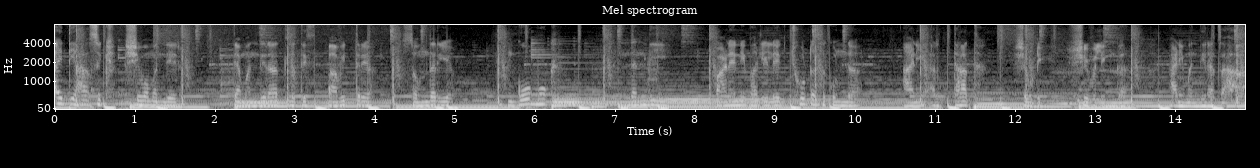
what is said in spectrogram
ऐतिहासिक शिवमंदिर. त्या मंदिरातलं ते पावित्र्य सौंदर्य गोमुख नंदी पाण्याने भरलेलं एक छोटंसं कुंड आणि अर्थात शेवटी शिवलिंग आणि मंदिराचा हा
